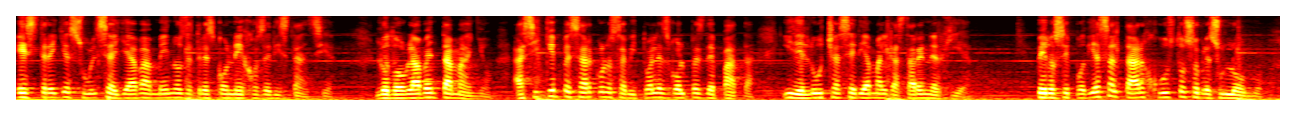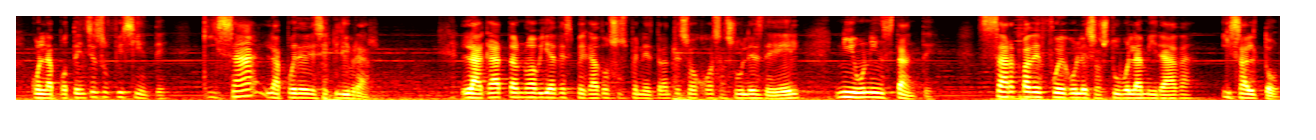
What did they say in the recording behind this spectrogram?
Estrella Azul se hallaba a menos de tres conejos de distancia. Lo doblaba en tamaño, así que empezar con los habituales golpes de pata y de lucha sería malgastar energía. Pero se podía saltar justo sobre su lomo, con la potencia suficiente, quizá la puede desequilibrar. La gata no había despegado sus penetrantes ojos azules de él ni un instante. Zarpa de fuego le sostuvo la mirada y saltó.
